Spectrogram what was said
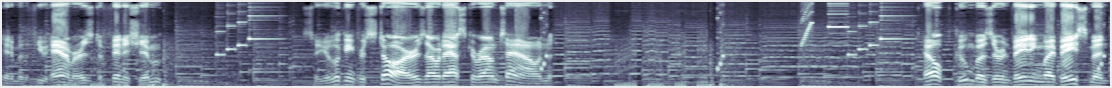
Hit him with a few hammers to finish him. So you're looking for stars, I would ask around town. Help! Goombas are invading my basement!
